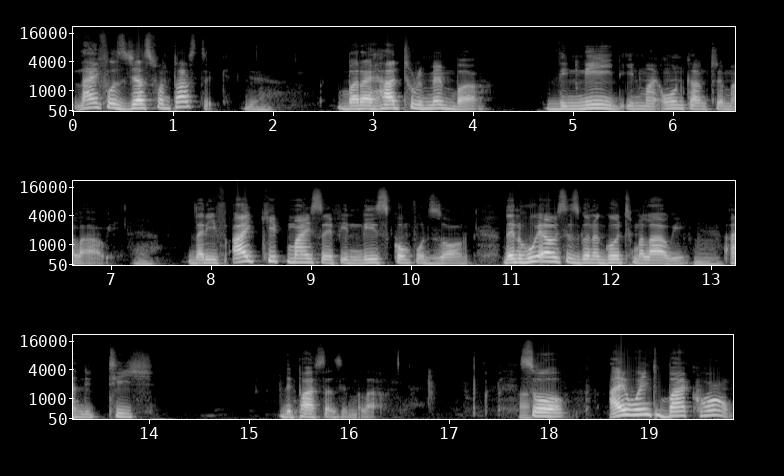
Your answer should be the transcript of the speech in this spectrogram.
Life was just fantastic. Yeah. But I had to remember the need in my own country, Malawi. That if I keep myself in this comfort zone, then who else is going to go to Malawi Mm. and teach the pastors in Malawi? So I went back home.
